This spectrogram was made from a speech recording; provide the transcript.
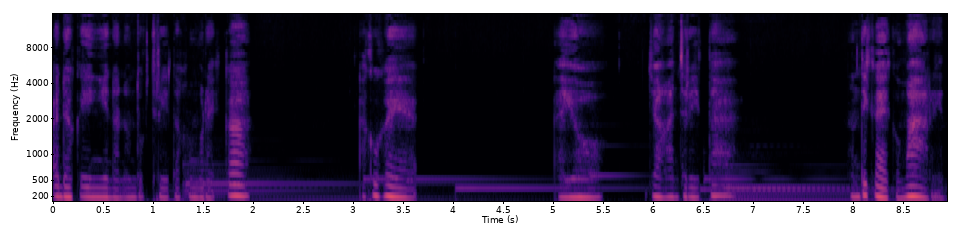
ada keinginan untuk cerita ke mereka, aku kayak, ayo jangan cerita, nanti kayak kemarin.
